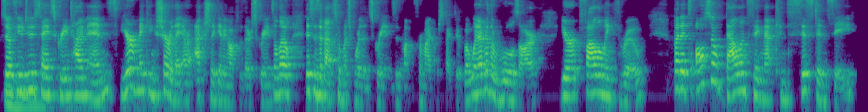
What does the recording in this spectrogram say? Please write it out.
So if you do Mhm. say screen time ends, you're making sure they are actually getting off of their screens. Although this is about so much more than screens, in my, from my perspective. But whatever the rules are, you're following through. But it's also balancing that consistency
